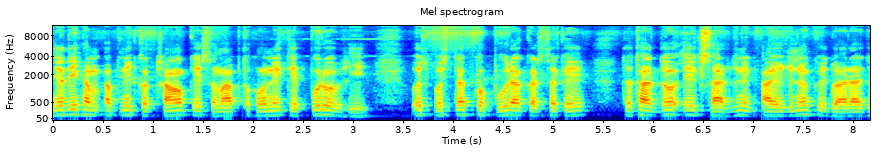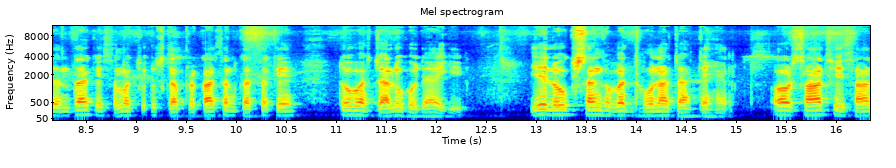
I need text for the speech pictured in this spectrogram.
यदि हम अपनी कक्षाओं के समाप्त होने के पूर्व ही उस पुस्तक को पूरा कर सके, तथा दो एक सार्वजनिक आयोजनों के द्वारा जनता के समक्ष उसका प्रकाशन कर सकें तो वह चालू हो जाएगी। ये लोग संघबद्ध होना चाहते हैं और साथ ही साथ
